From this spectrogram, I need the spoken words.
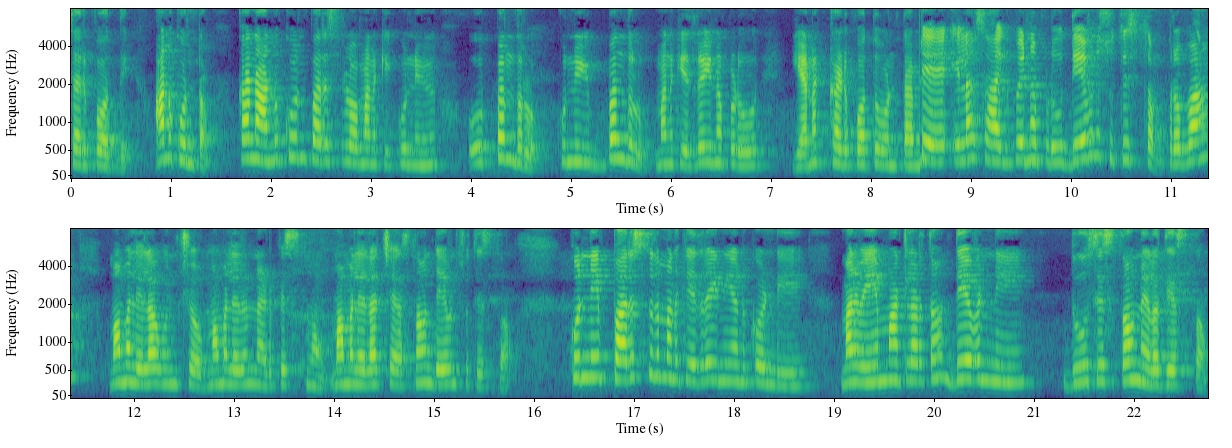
సరిపోద్ది. అనుకుంటాం. కానీ అనుకోని పరిస్థితిలో మనకి కొన్ని ఇబ్బందులు కొన్ని ఇబ్బందులు మనకి ఎదురైనప్పుడు వెనక్కి కడిపోతూ ఉంటాం. అంటే ఇలా సాగిపోయినప్పుడు దేవుని శుతిస్తాం ప్రభా మమ్మల్ని ఇలా ఉంచో మమ్మల్ని ఇలా నడిపిస్తున్నాం మమ్మల్ని ఇలా చేస్తాం దేవుని శుతిస్తాం కొన్ని పరిస్థితులు మనకి ఎదురైనాయి అనుకోండి మనం ఏం మాట్లాడతాం? దేవుణ్ణి దూషిస్తాం నిలదీస్తాం.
